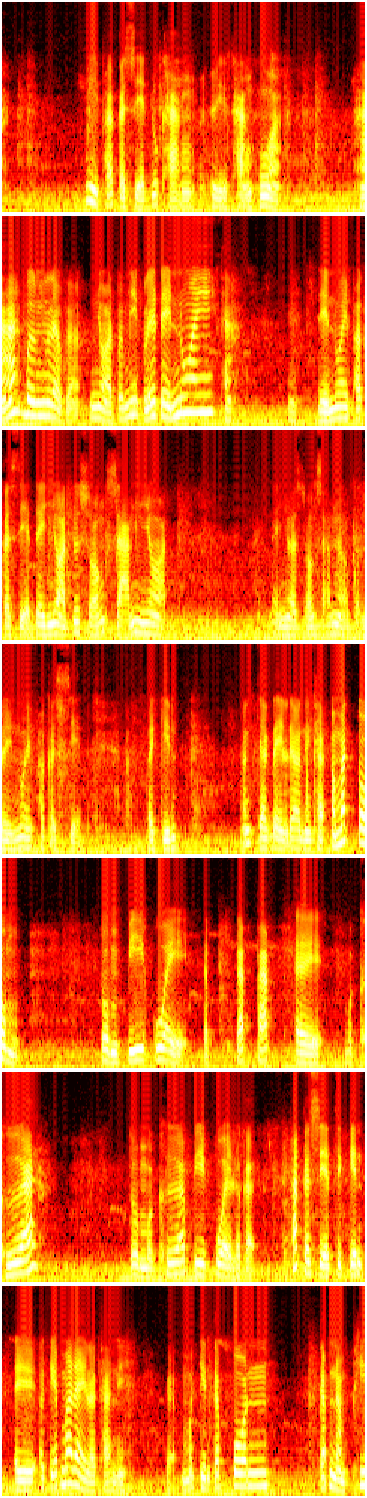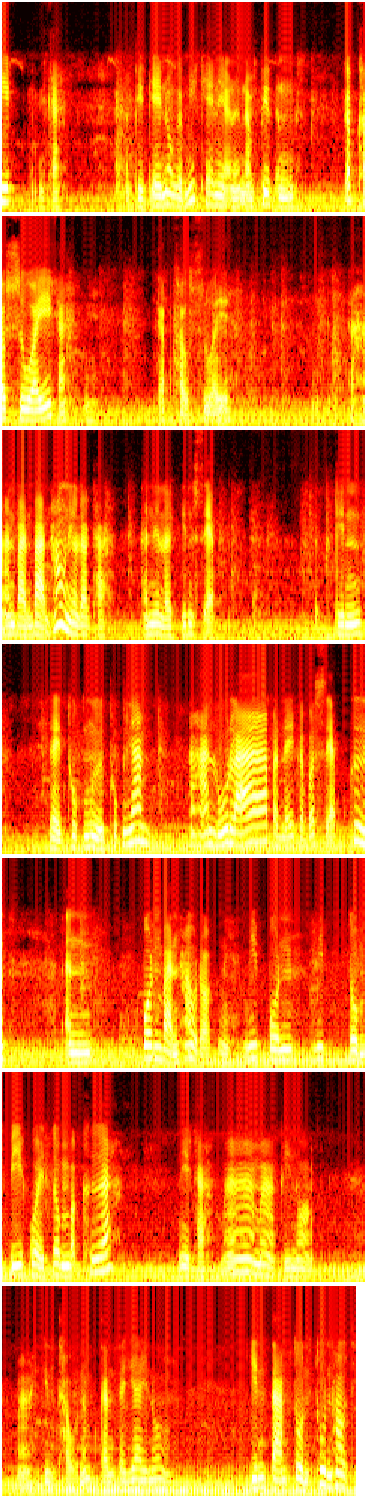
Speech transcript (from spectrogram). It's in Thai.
นี่พักเกษตรอยู่ขางเอยขางหัว หาเบิงแล้วก็หยอดปลามีกเลยได้น่วยค่ะได้น่วยพักเกษตรได้หยอดอยู่สองสามหยอดได้หยอดสองสามหยอดก็เลยน่วยพักเกษตร ไปกิน หลังจากได้แล้วนี่ค่ะ เอามาต้มต้มปีกล้วยกับกับพักเออบักเขือต้มบักเขือปีกล้วยแล้วก็พักเกษตรที่เก็บเออเอาเก็บมาได้ละค่ะนี่ ก็มากินกับปนกับน้ำพริกนี่ค่ะน้ำพริกยายน้องก็มีแค่นี้น้ำพริกอันกับข้าวสวยค่ะกับข้าวสวย อาหารบานบ้านเฮาเนี่ยแหละค่ะ อันนี้แหละกินแสบกินได้ทุกมือทุกย่ำอาหารหรูหราปันใดกับบ่แสบคือ อันปนบานเฮาดอกนี่มีปนมีต้มปีกล้วยต้มบักเขือ นี่ค่ะ มามาพี่น้อง มากินเขาน้ำกันกระย่ายน้อง กินตามต้นทุนเฮาที่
